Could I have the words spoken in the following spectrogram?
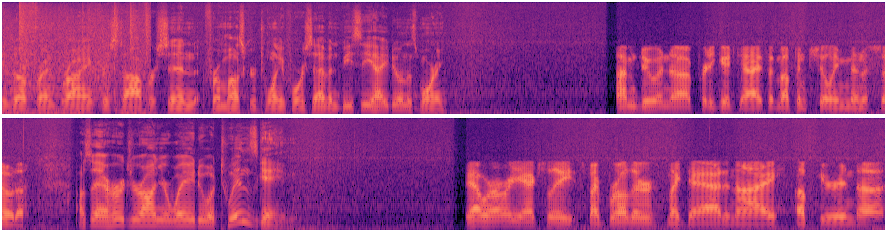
is our friend Brian Christopherson from Husker 24/7. BC, how you doing this morning? I'm doing uh, pretty good, guys. I'm up in chilly Minnesota. I'll say I heard you're on your way to a Twins game. Yeah, we're already actually. It's my brother, my dad, and I up here in uh,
